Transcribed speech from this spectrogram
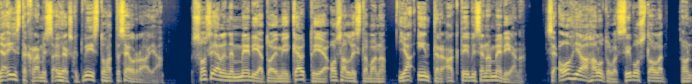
ja Instagramissa 95 000 seuraajaa. Sosiaalinen media toimii käyttäjiä osallistavana ja interaktiivisena mediana. Se ohjaa halutulle sivustolle, on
